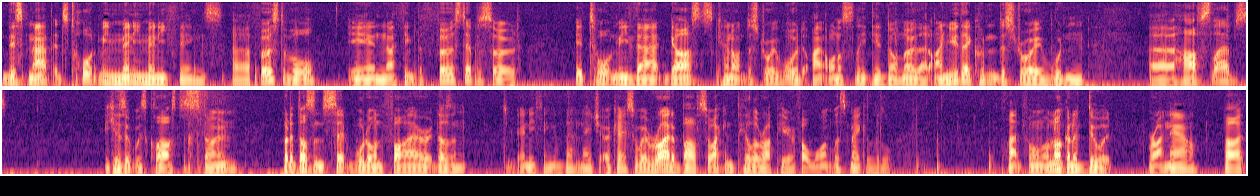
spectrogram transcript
this map, it's taught me many, many things. Uh, first of all, in I think the first episode, it taught me that ghasts cannot destroy wood. I honestly did not know that. I knew they couldn't destroy wooden uh, half slabs because it was classed as stone, but it doesn't set wood on fire, it doesn't do anything of that nature. Okay, so we're right above, so I can pillar up here if I want. Let's make a little platform. I'm not going to do it, right now, but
